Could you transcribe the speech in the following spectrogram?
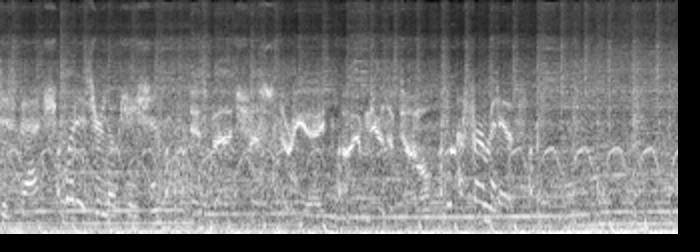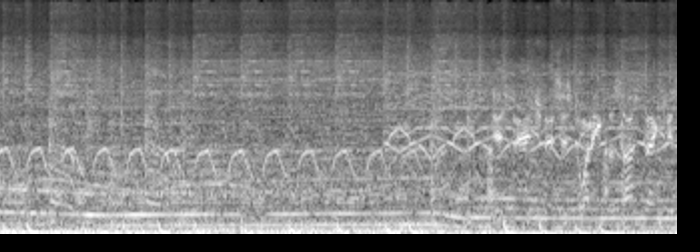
dispatch. What is your location? Dispatch, this is 38. I am near the tunnel. Affirmative. Dispatch, this is 20. The suspect is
